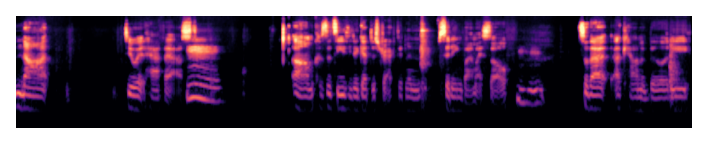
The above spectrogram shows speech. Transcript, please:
not do it half-assed. Mm. Because it's easy to get distracted and sitting by myself. hmm So that accountability,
